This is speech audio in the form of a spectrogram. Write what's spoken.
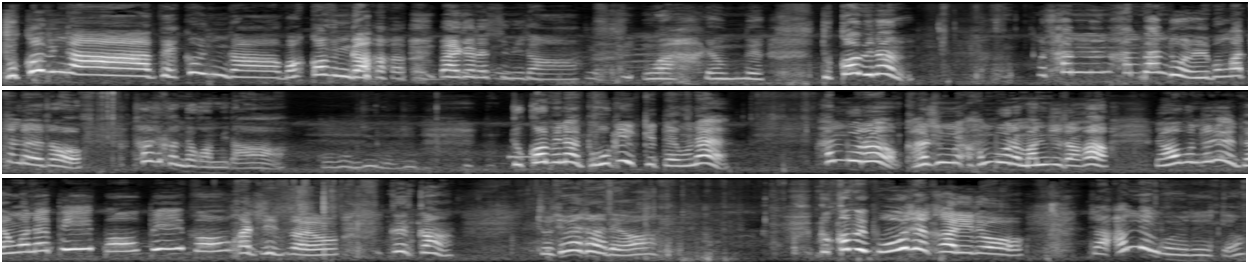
두꺼비인가 백겁인가 먹겁인가 발견했습니다. 와 여러분들. 두꺼비는 산 한반도 일본 같은 데에서 서식한다고 합니다. 두꺼비는 독이 있기 때문에 함부로 가슴 함부로 만지다가 여러분들이 병원에 삐뽀 삐뽀 같이 있어요. 그러니까 조심해서 해야 돼요. 두꺼비 보호 색깔이죠. 자 앞면 보여드릴게요.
